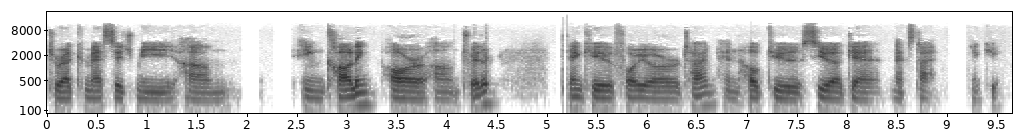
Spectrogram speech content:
direct message me um, in Callin or on Twitter. Thank you for your time and hope to see you again next time. Thank you.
